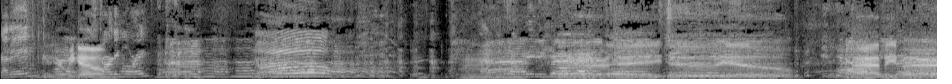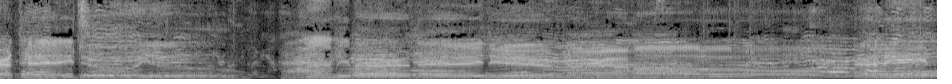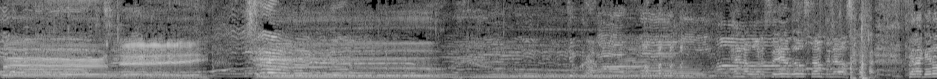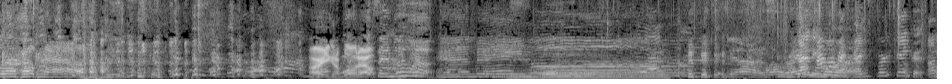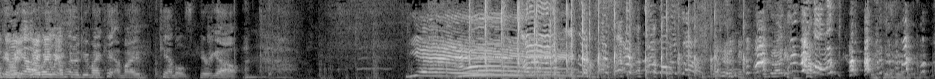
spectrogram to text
Ready? Here we Are you go. starting, Lori? No. Mm. Happy birthday to you. Happy birthday to you. You're not even living out. Happy birthday, say a little something else. Can I get a little help now? All right, you gonna blow it out? Say more. And many more. Yes. All right. That's Many not more. my friend's birthday. Okay. I'm Okay, wait, wait, wait, wait. I'm gonna do my ca- my candles. Here we go. Yay! Is it on?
